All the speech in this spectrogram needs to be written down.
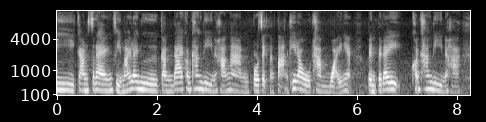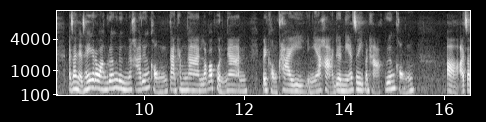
มีการแสดงฝีไม้ลายมือกันได้ค่อนข้างดีนะคะ งานโปรเจกต์ต่างๆ ที่เราทำไว้เนี่ยเป็นไปได้ค่อนข้างดีนะคะ อาจารย์อยากจะให้ระวังเรื่องหนึ่งนะคะ เรื่องของการทำงานแล้วก็ผลงานเป็นของใครอย่างเงี้ยค่ะ เดือนนี้จะมีปัญหาเรื่องของอาอาจจะ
